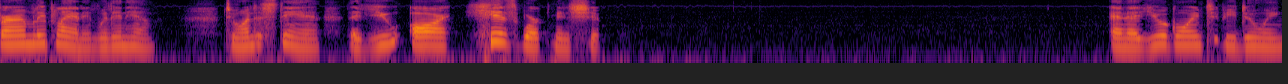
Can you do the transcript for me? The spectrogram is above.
firmly planted within Him, to understand that you are His workmanship. And that you're going to be doing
